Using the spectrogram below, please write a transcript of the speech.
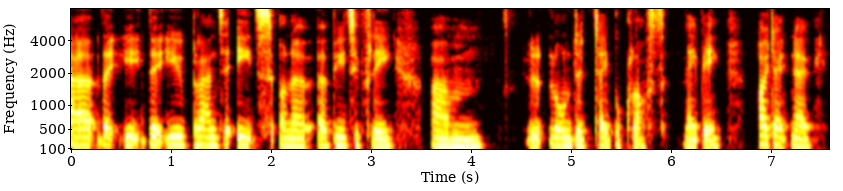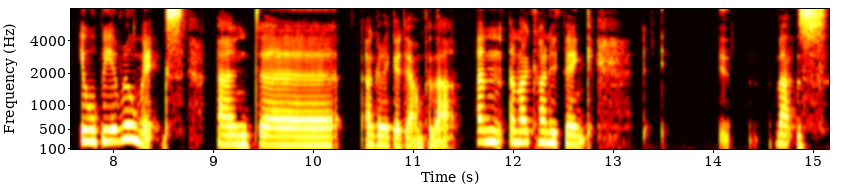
uh, that you, that you plan to eat on a, a beautifully um, laundered tablecloth, maybe. I don't know. It will be a real mix, and uh, I'm going to go down for that. And and I kind of think that's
